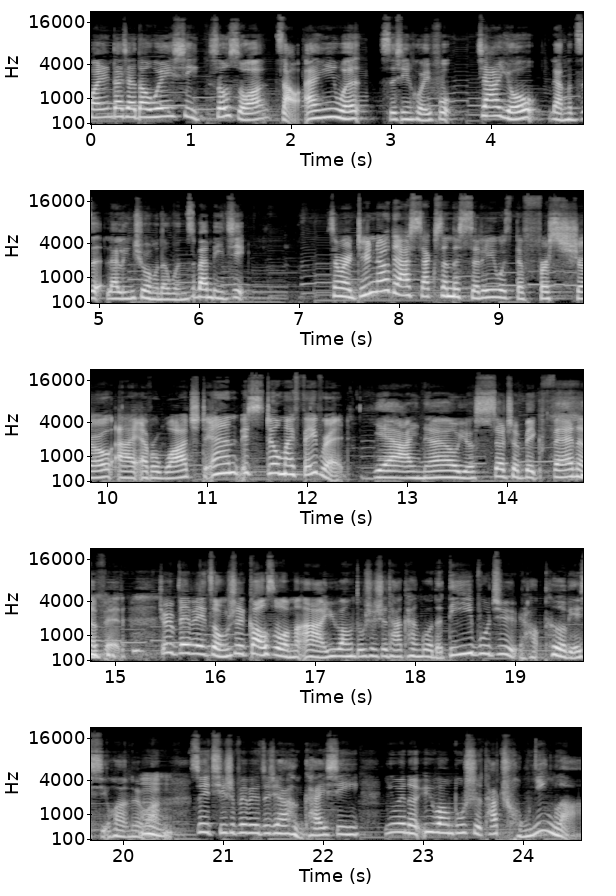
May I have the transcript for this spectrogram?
欢迎大家到微信搜索“早安英文”，私信回复“加油”两个字来领取我们的文字版笔记。So, do you know that Sex and the City was the first show I ever watched, and it's still my favorite? Yeah, I know you're such a big fan of it. 就是贝贝总是告诉我们啊，《欲望都市》是他看过的第一部剧，然后特别喜欢，对吧？嗯、所以其实贝贝最近还很开心，因为呢，《欲望都市》它重映了，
